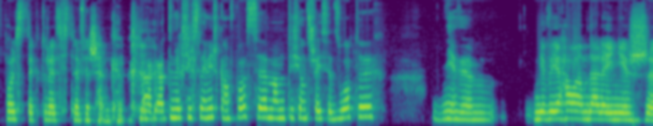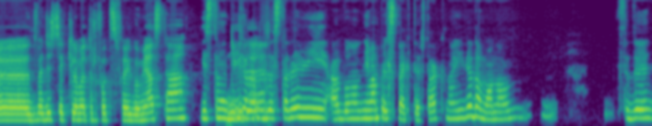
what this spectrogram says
w Polsce, która jest w strefie Schengen. Tak, a ty myślisz sobie, mieszkam w Polsce, mam 1600 złotych, nie wiem. Nie wyjechałam dalej niż 20 e, kilometrów od swojego miasta. Jestem ubliżona ze starymi, albo no, nie mam perspektyw, tak? No i wiadomo, no, wtedy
